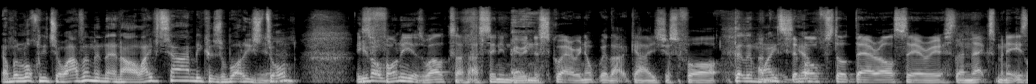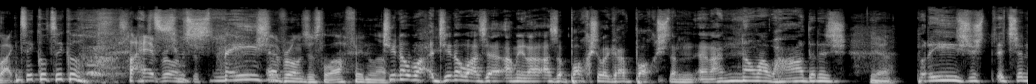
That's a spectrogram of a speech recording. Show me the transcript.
and we're lucky to have him in, in our lifetime because of what he's yeah. done. He's you know, funny as well because I've seen him doing the squaring up with that guy. He's just fought. Dillian Whyte. They yeah. both stood there all serious. The next minute he's like tickle tickle. it's like everyone's just amazing. Everyone's just laughing. Like. Do you know what? Do you know as a, I mean, as a boxer, like I've boxed and, and I know how hard it is. Yeah but he's just it's in,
